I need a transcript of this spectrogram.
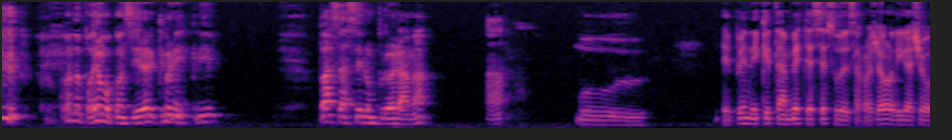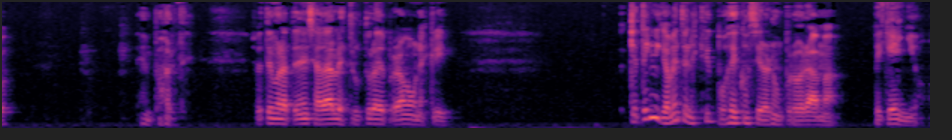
¿cuándo podemos considerar que un script pasa a ser un programa? Ah, Uh, depende de qué tan bestia sea su desarrollador, diga yo. En parte. Yo tengo la tendencia a darle estructura de programa a un script. Que técnicamente un script podés considerar un programa pequeño.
